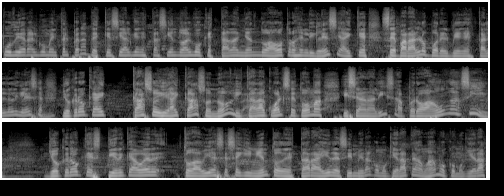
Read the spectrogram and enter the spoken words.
pudiera argumentar, espérate, es que si alguien está haciendo algo que está dañando a otros en la iglesia, hay que separarlo por el bienestar de la iglesia. Yo creo que hay casos y hay casos, ¿no? Y cada cual se toma y se analiza, pero aún así, yo creo que tiene que haber todavía ese seguimiento de estar ahí, decir, mira, como quiera te amamos, como quiera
